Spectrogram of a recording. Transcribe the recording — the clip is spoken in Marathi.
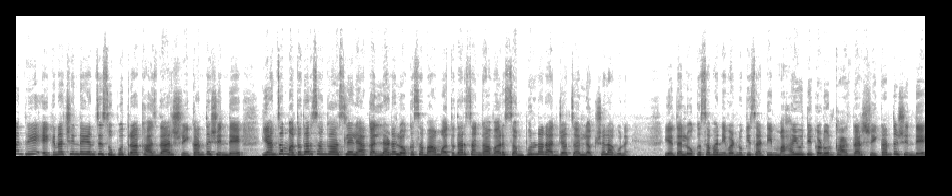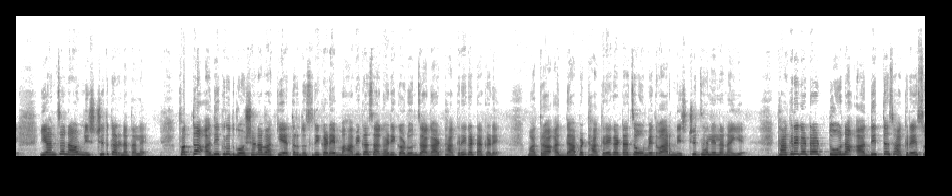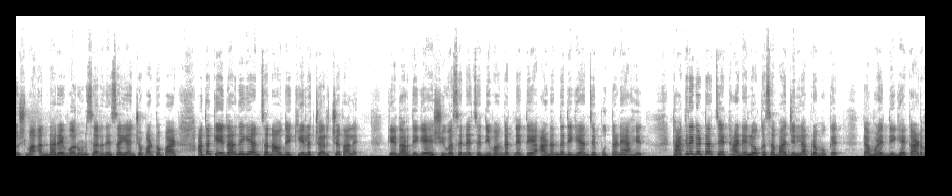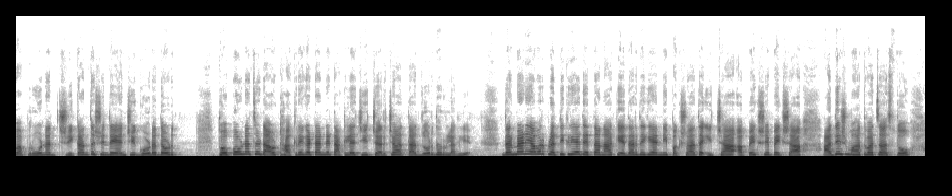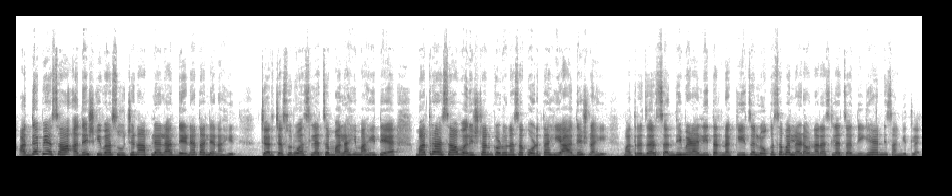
मुख्यमंत्री एकनाथ शिंदे यांचे सुपुत्र खासदार श्रीकांत शिंदे यांचा मतदारसंघ असलेल्या कल्याण लोकसभा मतदारसंघावर संपूर्ण राज्याचं लक्ष लागून आहे. येत्या लोकसभा निवडणुकीसाठी महायुतीकडून खासदार श्रीकांत शिंदे यांचं नाव निश्चित करण्यात आलंय. फक्त अधिकृत घोषणा बाकी आहे तर दुसरीकडे महाविकास आघाडीकडून जागा ठाकरे गटाकडे मात्र अद्याप ठाकरे गटाचा उमेदवार निश्चित झालेला नाहीये. ठाकरे गटातून आदित्य ठाकरे सुषमा अंधारे वरुण सरदेसाई यांच्या पाठोपाठ आता केदार दिघे यांचं नाव देखील चर्चेत आलंय. केदार दिघे हे शिवसेनेचे दिवंगत नेते आनंद दिघे यांचे पुतणे आहेत. ठाकरे गटाचे ठाणे लोकसभा जिल्हा प्रमुख आहेत. त्यामुळे दिघे कार्ड वापरून श्रीकांत शिंदे यांची घोडदौड थोपवण्याचा डाव ठाकरे गटाने टाकल्याची चर्चा आता जोर धरू लागली आहे. दरम्यान यावर प्रतिक्रिया देताना केदार दिघे यांनी पक्षात इच्छा अपेक्षेपेक्षा आदेश महत्त्वाचा असतो. अद्याप असा आदेश किंवा सूचना आपल्याला देण्यात आल्या नाहीत. चर्चा सुरू असल्याचं मलाही माहिती आहे. मात्र असा वरिष्ठांकडून असा कोणताही आदेश नाही. मात्र जर संधी मिळाली तर नक्कीच लोकसभा लढवणार असल्याचं दिघे यांनी सांगितलंय.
